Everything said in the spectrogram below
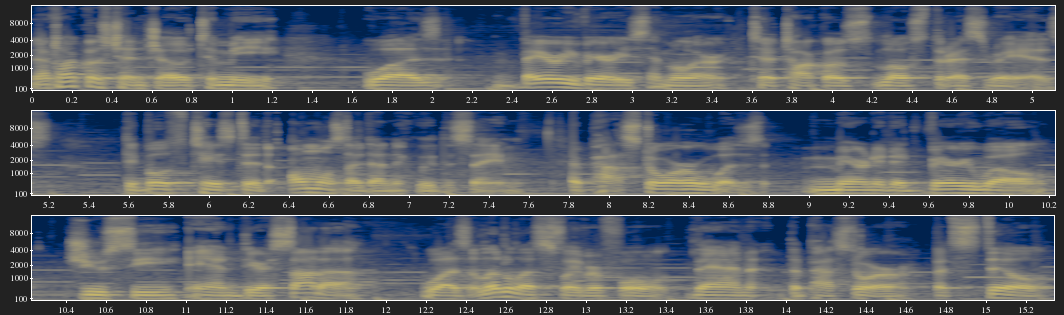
Now Tacos Chencho, to me, was very, very similar to Tacos Los Tres Reyes. They both tasted almost identically the same. The pastor was marinated very well, juicy, and the asada was a little less flavorful than the pastor, but still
